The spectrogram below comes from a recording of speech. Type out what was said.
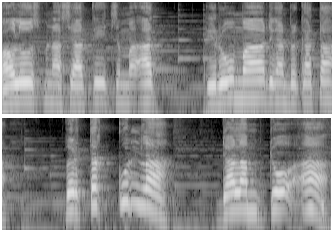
Paulus menasihati jemaat di Roma dengan berkata, "Bertekunlah dalam doa."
